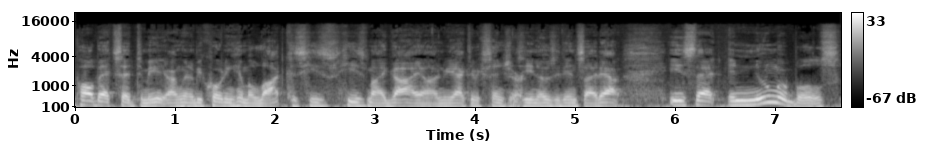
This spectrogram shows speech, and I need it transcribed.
Paul Betts said to me, I'm going to be quoting him a lot because he's, he's my guy on reactive extensions, Sure. he knows it inside out, is that enumerables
